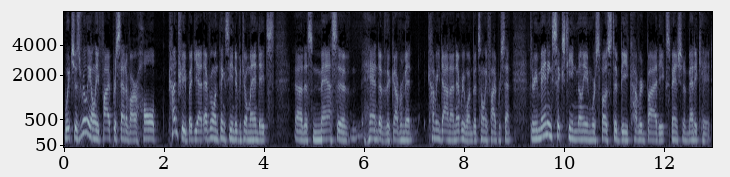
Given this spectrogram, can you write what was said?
which is really only 5% of our whole country, but yet everyone thinks the individual mandate's uh, this massive hand of the government coming down on everyone, but it's only 5%. The remaining 16 million were supposed to be covered by the expansion of Medicaid.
